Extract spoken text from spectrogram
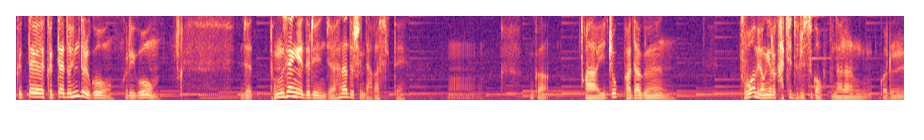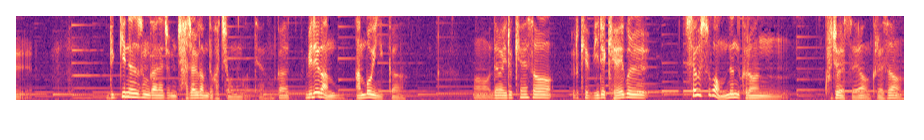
그때 그때도 힘들고 그리고 이제 동생 애들이 이제 하나둘씩 나갔을 때 어, 그러니까 아 이쪽 바닥은 부와 명예를 같이 누릴 수가 없구나라는 거를 느끼는 순간에 좀 좌절감도 같이 오는 것 같아요. 그러니까 미래가 안, 안 보이니까 어, 내가 이렇게 해서 이렇게 미래 계획을 세울 수가 없는 그런 구조였어요. 그래서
